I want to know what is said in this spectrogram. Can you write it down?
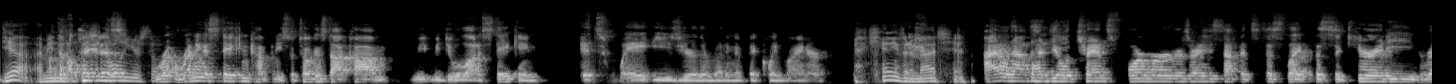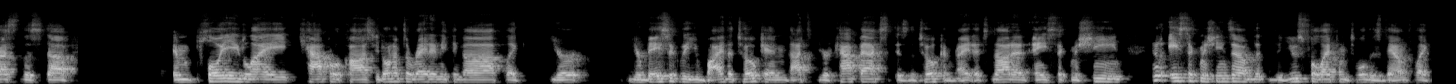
Yeah, I mean, I'll, tell you this, yourself. ru- running a staking company, so tokens.com, we, we do a lot of staking. It's way easier than running a Bitcoin miner. I can't even imagine. I don't have to deal with transformers or any stuff. It's just like the security, the rest of the stuff. Employee like capital costs. You don't have to write anything off. Like you're you're basically you buy the token. That's your capex is the token, right? It's not an ASIC machine. You know, ASIC machines now the, the useful life I'm told is down to like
